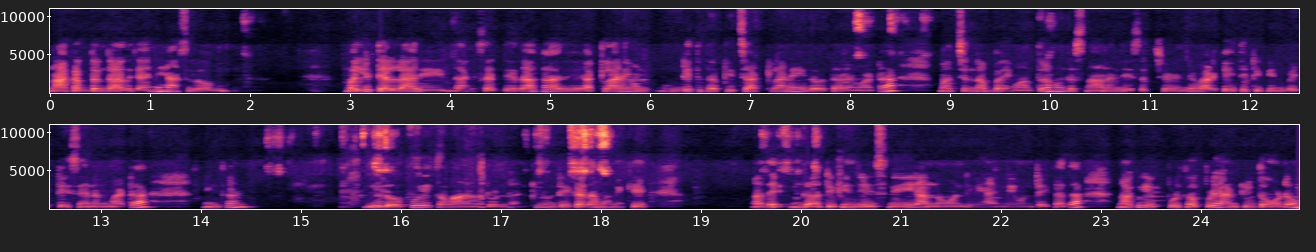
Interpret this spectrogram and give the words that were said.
నాకు అర్థం కాదు కానీ అసలు మళ్ళీ తెల్లారి దాన్ని సర్దేదాకా అది అట్లానే ఉం- ఉండిద్ది తప్పించి అట్లానే ఇదవుతారనమాట. మా చిన్న అబ్బాయి మాత్రం ఇంకా స్నానం చేసి వచ్చాడండి. వాడికైతే టిఫిన్ పెట్టేశానమాట ఇంకా ఈలోపు ఇక రెండు గంటలు ఉంటాయి కదా మనకి. అదే ఇంకా టిఫిన్ చేసినవి అన్నం వండినవి అన్నీ ఉంటాయి కదా. నాకు ఎప్పటికప్పుడే అంట్లు తోవడం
